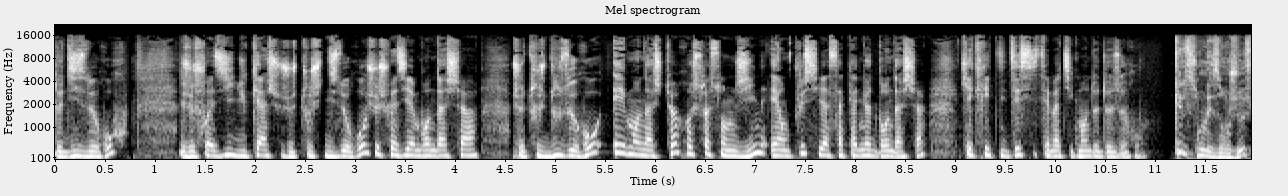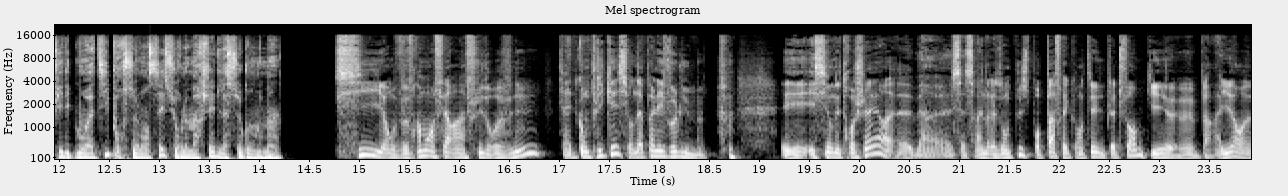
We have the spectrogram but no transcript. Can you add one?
de 10 euros. Je choisis du cash, je touche 10 euros. Je choisis un bon d'achat, je touche 12 euros. Et mon acheteur reçoit son jean. Et en plus, il a sa cagnotte bon d'achat qui est crédité systématiquement de 2 euros. Quels sont les enjeux, Philippe Moati, pour se lancer sur le marché de la seconde main? Si on veut vraiment faire un flux de revenus, ça va être compliqué si on n'a pas les volumes. Et, si on est trop cher, euh, ben, ça sera une raison de plus pour pas fréquenter une plateforme qui, euh, par ailleurs,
